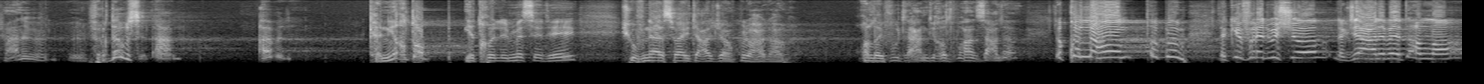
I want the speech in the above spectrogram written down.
يجمعنا في الفردوس الأعلى. أبدا. كان يغضب يدخل المسجد هيك شوف ناس فايتة على الجامع كل واحد. والله يفوت لعندي غضبان زعلان. قل لهم طب لك يفرد وشه لك جاء على بيت الله.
